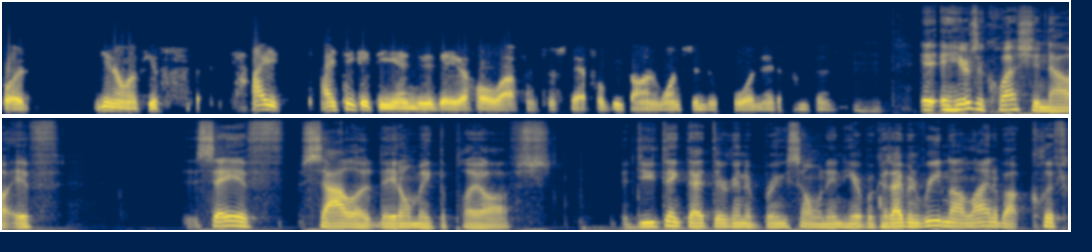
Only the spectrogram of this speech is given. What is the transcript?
But, you know, if you, I, I think at the end of the day, the whole offensive staff will be gone once a new coordinator comes in. Mm-hmm. And here's a question now: If, say, if Saleh they don't make the playoffs, do you think that they're going to bring someone in here? Because I've been reading online about Kliff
